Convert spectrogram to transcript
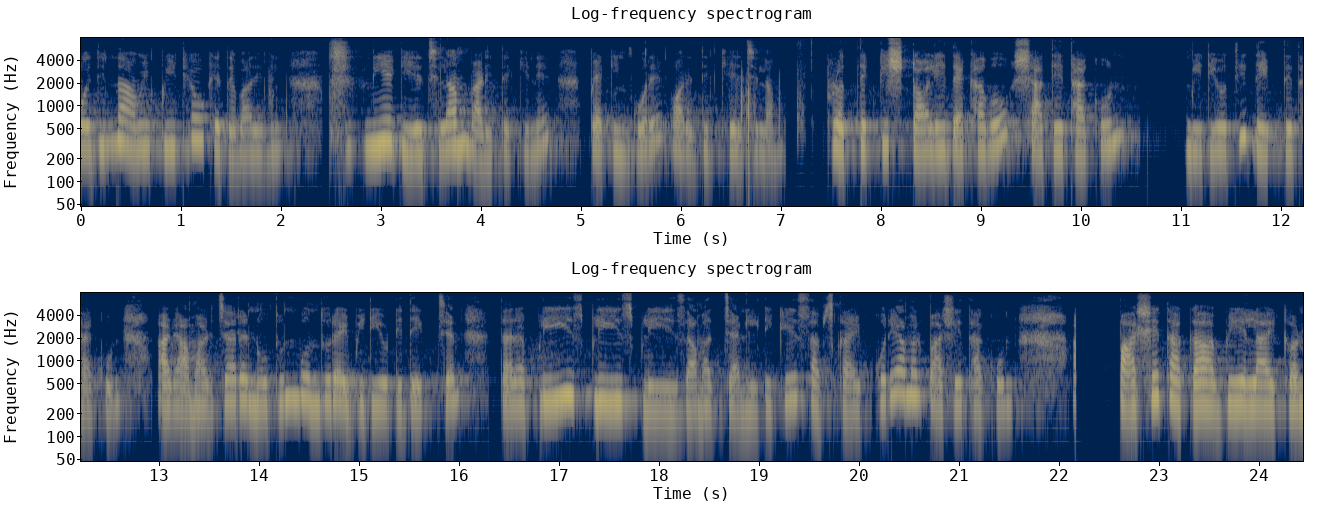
ওই দিন না আমি পিঠেও খেতে পারিনি। নিয়ে গিয়েছিলাম বাড়িতে কিনে, প্যাকিং করে পরের দিন খেয়েছিলাম। প্রত্যেকটি স্টলই দেখাবো, সাথে থাকুন। ভিডিওটি দেখতে থাকুন। আর আমার যারা নতুন বন্ধুরা এই ভিডিওটি দেখছেন, তারা প্লিজ প্লিজ প্লিজ আমার চ্যানেলটিকে সাবস্ক্রাইব করে আমার পাশে থাকুন। পাশে থাকা বেল আইকন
